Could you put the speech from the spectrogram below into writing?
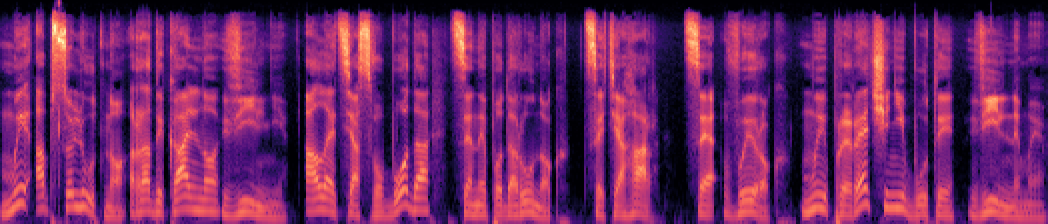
Ми абсолютно радикально вільні. Але ця свобода це не подарунок, це тягар, це вирок. Ми приречені бути вільними.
